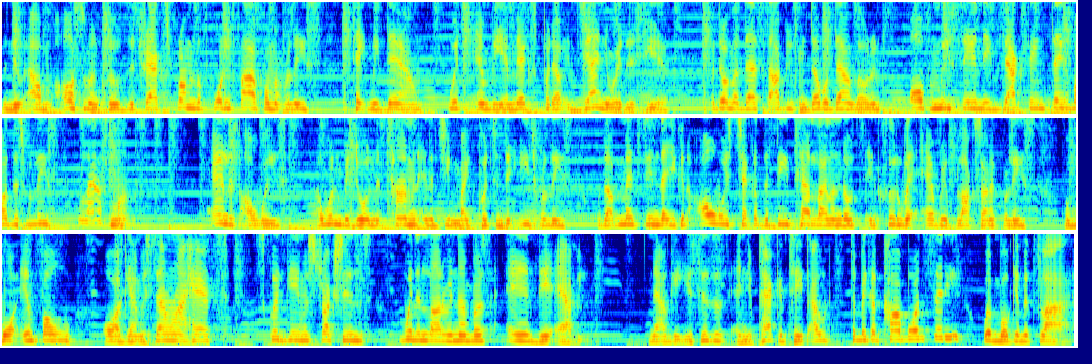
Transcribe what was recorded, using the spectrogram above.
The new album also includes the tracks from the 45 format release, Take Me Down, which MVMX put out in January this year. But don't let that stop you from double downloading, or from me saying the exact same thing about this release last month. And as always, I wouldn't be doing the time and energy Mike puts into each release without mentioning that you can always check out the detailed liner notes included with every Block Sonic release for more info, origami samurai hats, Squid Game instructions, winning lottery numbers, and Dear Abby. Now get your scissors and your packing tape out to make a cardboard city with Mookie McFly.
